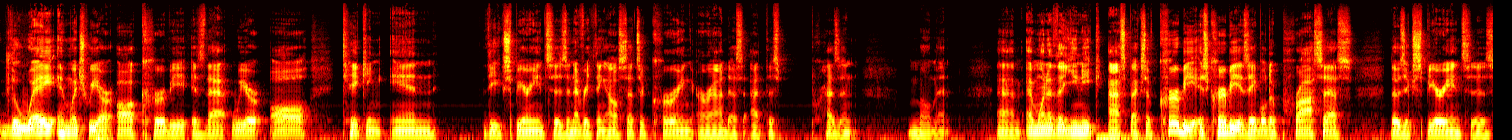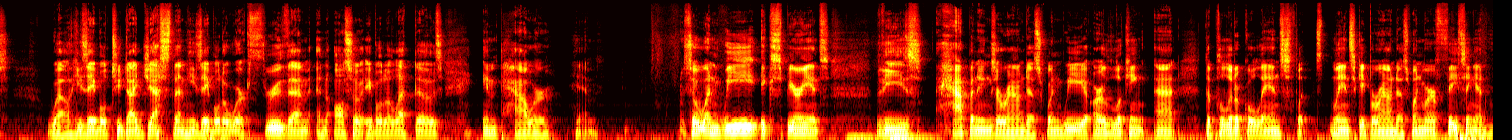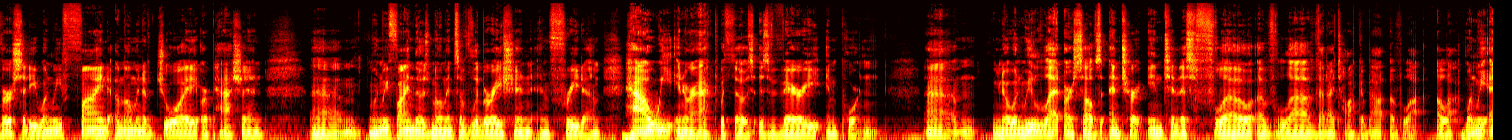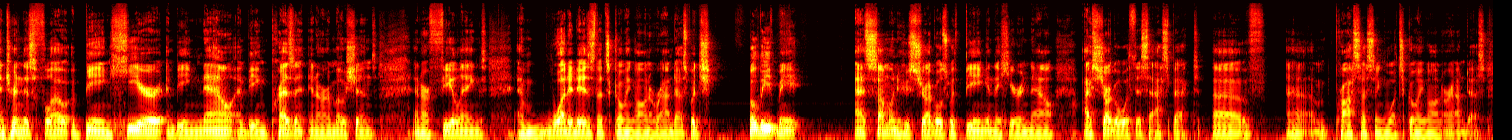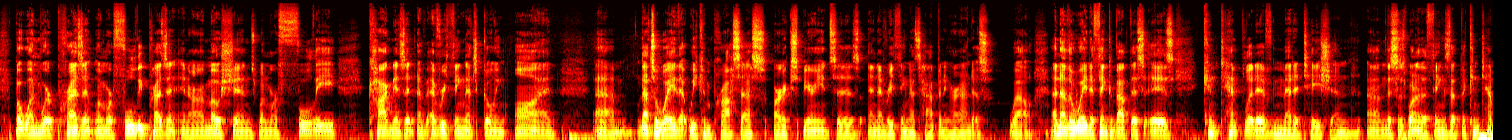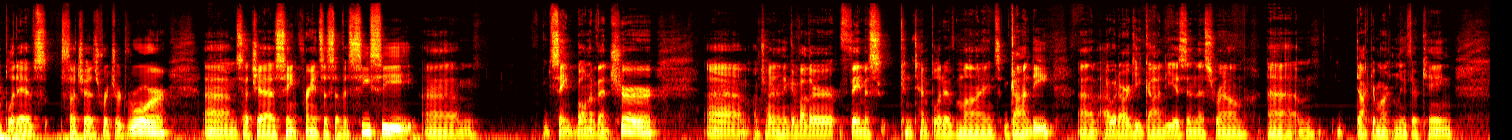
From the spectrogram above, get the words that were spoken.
the way in which we are all Kirby is that we are all taking in the experiences and everything else that's occurring around us at this present moment. Um, and one of the unique aspects of Kirby is Kirby is able to process those experiences well. He's able to digest them, he's able to work through them, and also able to let those empower him. So when we experience these happenings around us, when we are looking at the political lands- landscape around us, when we're facing adversity, when we find a moment of joy or passion, um, when we find those moments of liberation and freedom, how we interact with those is very important. Um, you know, when we let ourselves enter into this flow of love that I talk about of lot, a lot, when we enter in this flow of being here and being now and being present in our emotions and our feelings and what it is that's going on around us, which believe me, as someone who struggles with being in the here and now, I struggle with this aspect of um, processing what's going on around us. But when we're present, when we're fully present in our emotions, when we're fully cognizant of everything that's going on, um, that's a way that we can process our experiences and everything that's happening around us well. Another way to think about this is contemplative meditation. Um, this is one of the things that the contemplatives, such as Richard Rohr, um, such as Saint Francis of Assisi, um, Saint Bonaventure, um, I'm trying to think of other famous contemplative minds. Gandhi, um, I would argue Gandhi is in this realm. Um, Dr. Martin Luther King,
